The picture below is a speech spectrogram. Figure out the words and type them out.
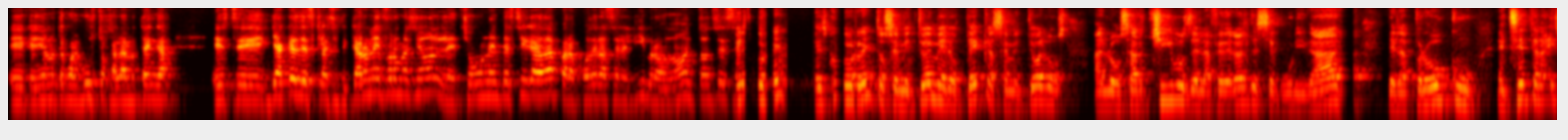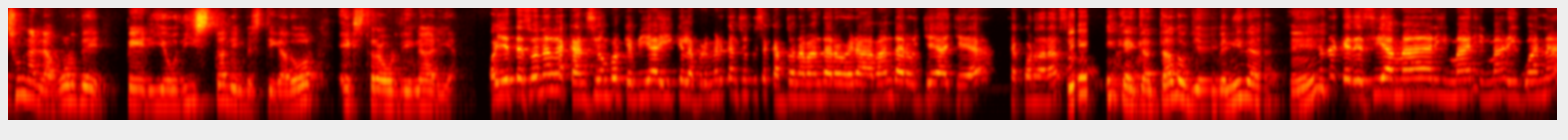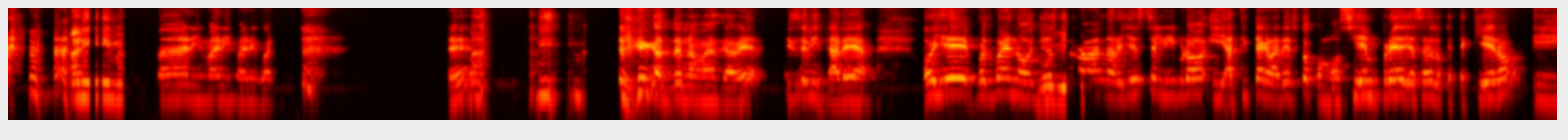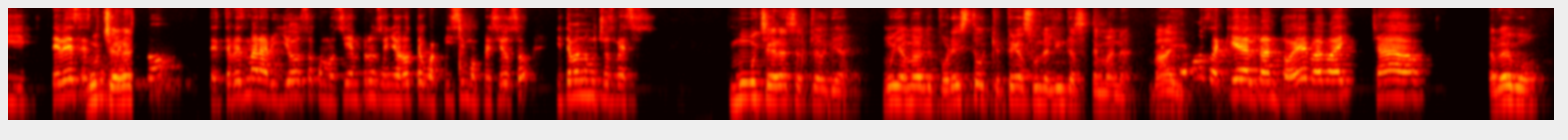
eh, que yo no tengo el gusto, ojalá lo tenga, este, ya que desclasificaron la información, le echó una investigada para poder hacer el libro, ¿no? Entonces... Es correcto, es correcto. se metió a hemeroteca, se metió a los, a los archivos de la Federal de Seguridad, de la PROCU, etcétera. Es una labor de periodista, de investigador extraordinaria. Oye, ¿te suena la canción? Porque vi ahí que la primera canción que se cantó en Avándaro era Avándaro Yeah Yeah, ¿te acordarás? Sí, que encantado, bienvenida. ¿eh? Una que decía Mari, Mari, marihuana. Mari, Mari, Mari, marihuana. ¿Eh? Mari. Fíjate nomás, ya ver, hice mi tarea. Oye, pues bueno, yo estoy en Avándaro y este libro y a ti te agradezco como siempre, ya sabes lo que te quiero y te ves Muchas gracias te, ves maravilloso, como siempre, un señorote guapísimo, precioso, y te mando muchos besos. Muchas gracias, Claudia. Muy amable por esto y que tengas una linda semana. Bye. Estamos aquí al tanto, ¿eh? Bye, bye. Chao. Hasta luego.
